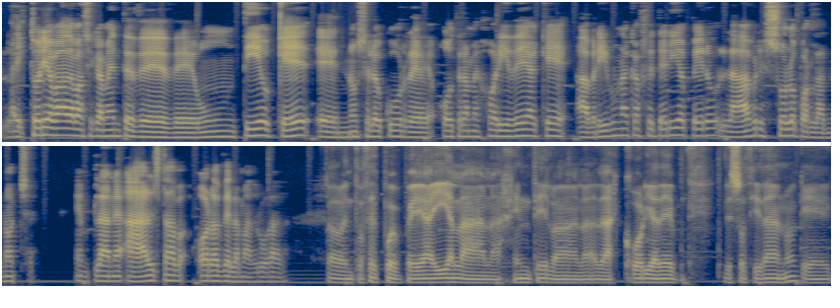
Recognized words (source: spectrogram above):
la historia va básicamente de, un tío que eh, no se le ocurre otra mejor idea que abrir una cafetería, pero la abre solo por las noches, en plan a altas horas de la madrugada. Claro, entonces pues ve ahí a la, gente, la, la, escoria de, sociedad, ¿no? Que,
